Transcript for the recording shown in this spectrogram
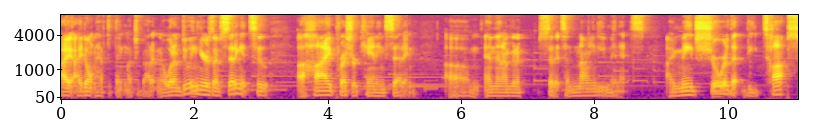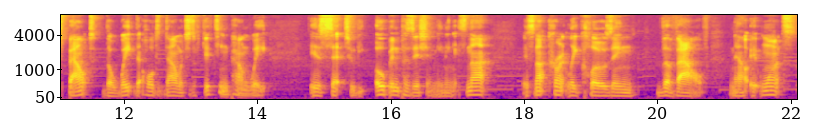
I, I don't have to think much about it. Now, what I'm doing here is I'm setting it to a high pressure canning setting, um, and then I'm going to set it to 90 minutes. I made sure that the top spout, the weight that holds it down, which is a 15 pound weight, is set to the open position, meaning it's not it's not currently closing the valve. Now it wants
